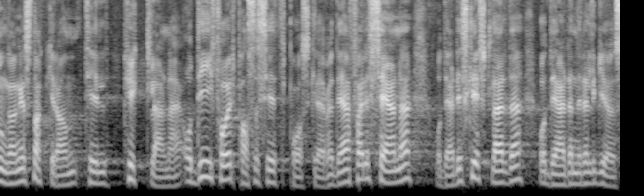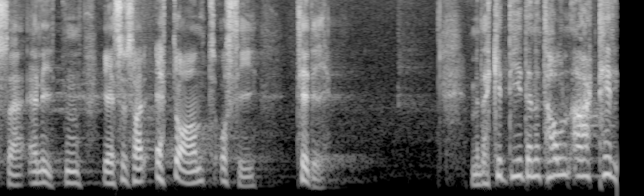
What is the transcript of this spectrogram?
Noen ganger snakker han til hyklerne, og de får passet sitt påskrevet. Det er fariseerne, og det er de skriftlærde, og det er den religiøse eliten. Jesus har et og annet å si til de. Men det er ikke de denne talen er til.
